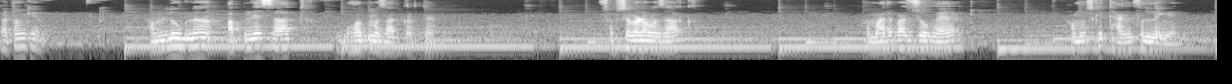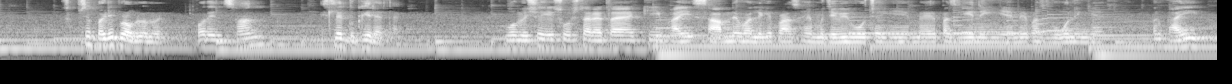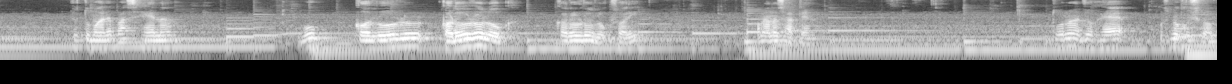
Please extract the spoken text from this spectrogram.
बताऊँ क्या? हम लोग ना अपने साथ बहुत मज़ाक करते हैं। सबसे बड़ा मज़ाक हमारे पास जो है, हम उसके थैंकफुल नहीं हैं। सबसे बड़ी प्रॉब्लम है और इंसान इसलिए दुखी रहता है। वो हमेशा ये सोचता रहता है कि भाई सामने वाले के पास है, मुझे भी वो चाहिए, मेरे पास ये नहीं है, मेरे पास वो नहीं है। पर भाई, जो तुम्हारे पास है ना, वो करोड़ों करोड़ों लोग करोड़ों लोग सॉरी बनाना चाहते हैं। तो ना जो है, उसमें खुश रहो।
